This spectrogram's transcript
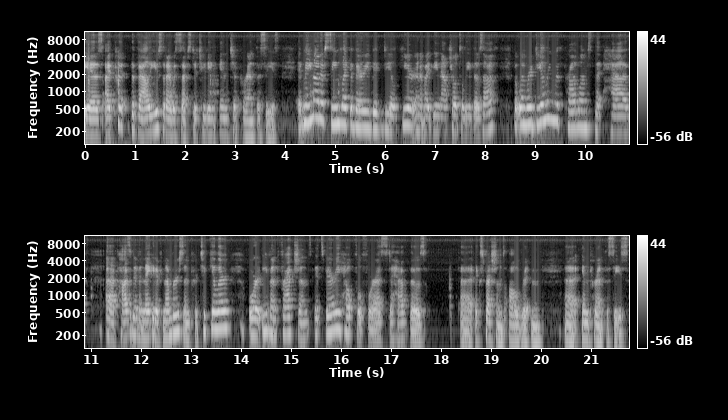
is I put the values that I was substituting into parentheses. It may not have seemed like a very big deal here, and it might be natural to leave those off, but when we're dealing with problems that have uh, positive and negative numbers in particular, or even fractions, it's very helpful for us to have those uh, expressions all written uh, in parentheses.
